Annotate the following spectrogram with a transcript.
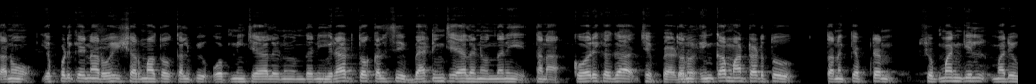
తను ఎప్పటికైనా రోహిత్ శర్మతో కలిపి ఓపెనింగ్ చేయాలని ఉందని విరాట్తో కలిసి బ్యాటింగ్ చేయాలని ఉందని తన కోరికగా చెప్పాడు. తను ఇంకా మాట్లాడుతూ తన కెప్టెన్ శుభ్మన్ గిల్ మరియు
